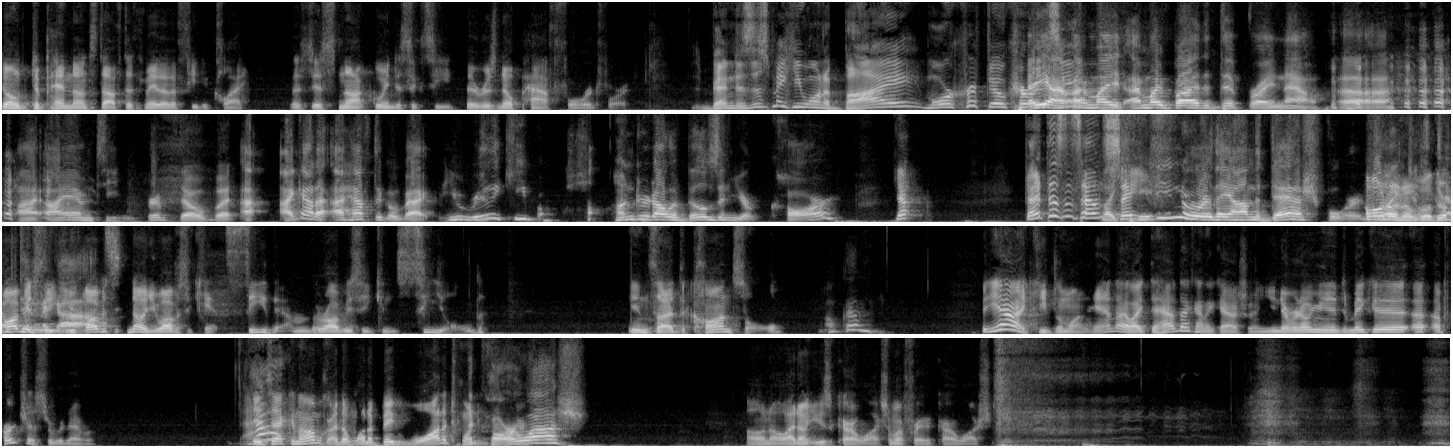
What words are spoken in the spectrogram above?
don't depend on stuff that's made out of feet of clay. It's just not going to succeed. There is no path forward for it. Ben, does this make you want to buy more cryptocurrency? Yeah, I might I might buy the dip right now. Uh, I, I am team crypto, but I, I gotta I have to go back. You really keep hundred dollar bills in your car? Yep. that doesn't sound Like safe. hidden, or are they on the dashboard? Oh Like, no, no. Well, they're obviously, the you obviously no. You obviously can't see them. They're obviously concealed inside the console. Okay. But yeah, I keep them on hand. I like to have that kind of cash on. You never know when you need to make a, a, a purchase or whatever. It's economical. I don't want a big wad of The twenty. car wash? Oh no, I don't use a car wash. I'm afraid of car wash.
